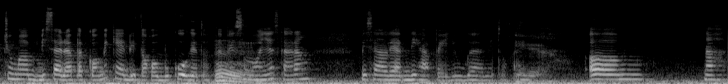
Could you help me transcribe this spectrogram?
cuma bisa dapat komik ya di toko buku gitu. Tapi Hmm. semuanya sekarang bisa lihat di HP juga gitu kan. Iya. Em, nah,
